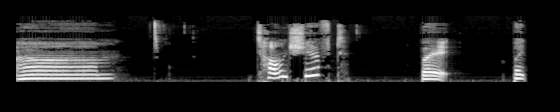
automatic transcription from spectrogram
Um, tone shift, but but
